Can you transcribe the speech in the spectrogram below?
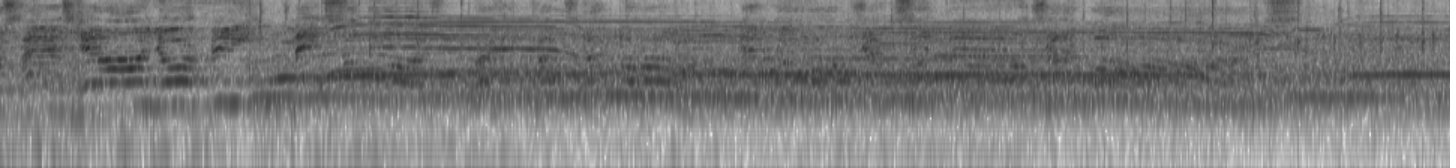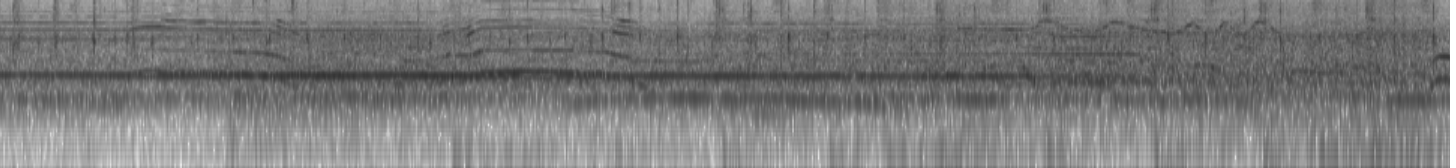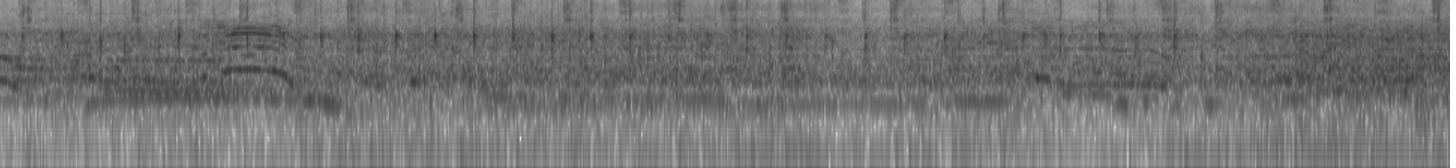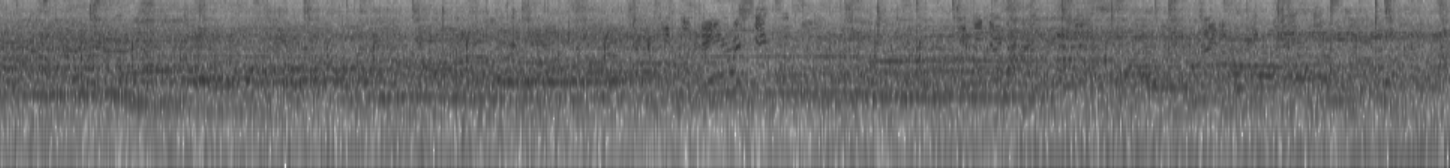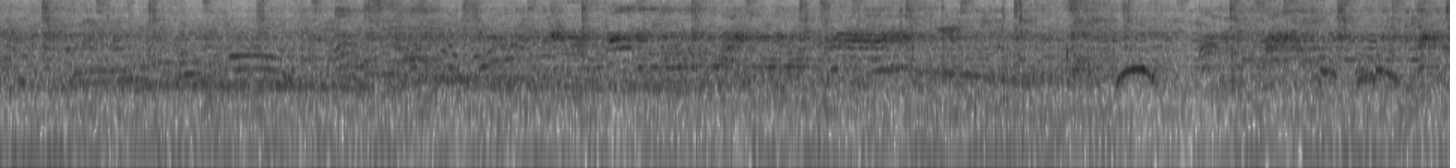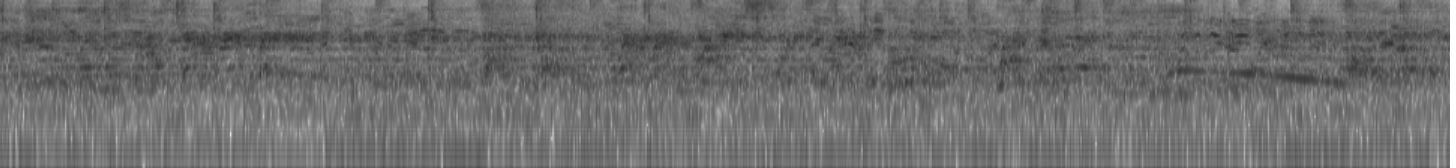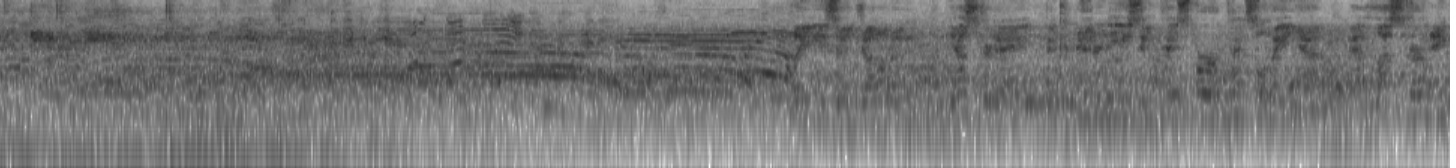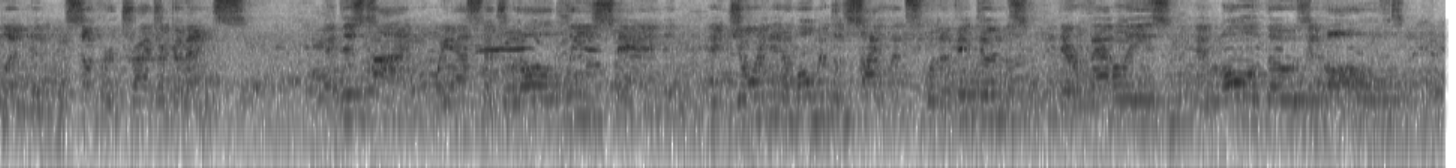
Horseman. And gentlemen, yesterday the communities in Pittsburgh, Pennsylvania and Leicester, England suffered tragic events. At this time, we ask that you would all please stand and join in a moment of silence for the victims, their families, and all of those involved.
